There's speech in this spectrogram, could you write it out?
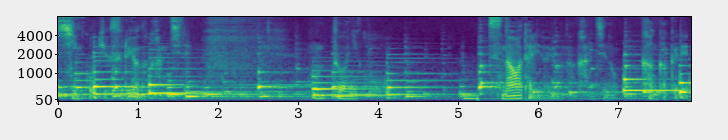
う深呼吸するような感じで本当にこう綱渡りのような感じの感覚で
